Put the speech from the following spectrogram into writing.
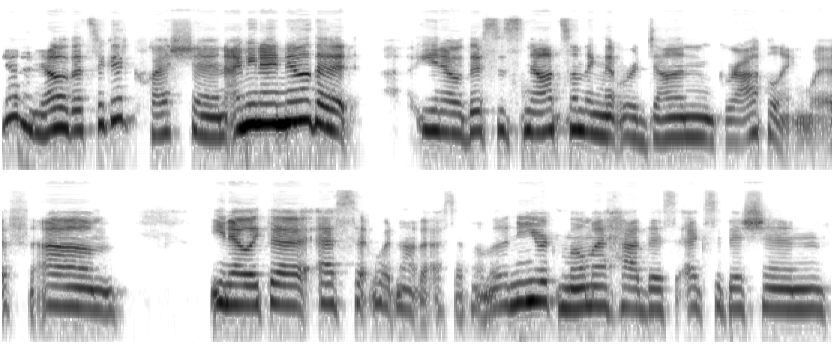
yeah, no, that's a good question. I mean, I know that, you know, this is not something that we're done grappling with. Um, you know, like the S, what not the SF MoMA, the New York MoMA had this exhibition.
